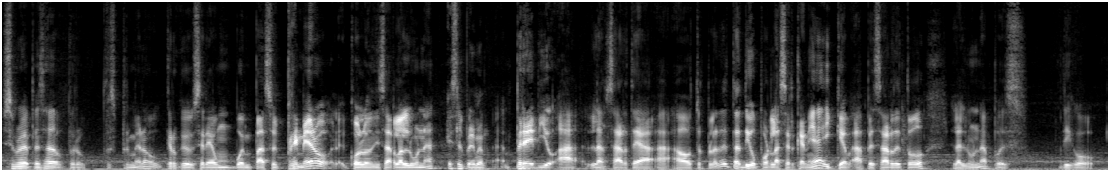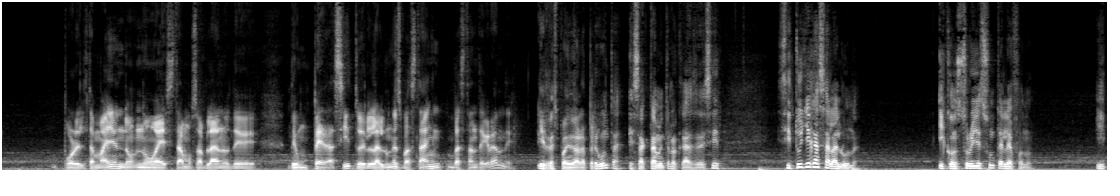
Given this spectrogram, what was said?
Siempre he pensado, pero pues primero creo que sería un buen paso. Primero, colonizar la Luna. Es el primero. Previo a lanzarte a, a otro planeta. Digo, por la cercanía y que a pesar de todo, la Luna, pues, digo, por el tamaño, no, no estamos hablando de, de un pedacito. La Luna es bastante, bastante grande. Y respondiendo a la pregunta, exactamente lo que acabas de decir. Si tú llegas a la luna y construyes un teléfono y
